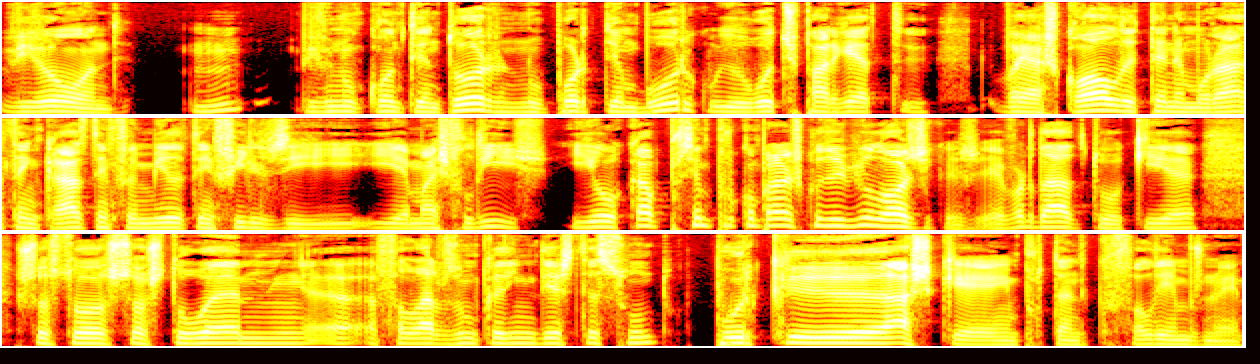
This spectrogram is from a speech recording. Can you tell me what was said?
Vive onde? Hum? Vive num contentor no Porto de Hamburgo e o outro esparguete vai à escola, tem namorado, tem casa, tem família, tem filhos e, e, é mais feliz. E eu acabo sempre por comprar as coisas biológicas. É verdade, estou aqui a, estou, só estou a, a falar-vos um bocadinho deste assunto porque acho que é importante que falemos, não é?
